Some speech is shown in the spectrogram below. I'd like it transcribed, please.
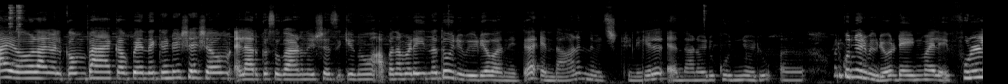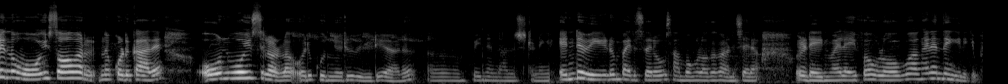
Hi all and welcome back അപ്പോൾ എന്തൊക്കെയുണ്ട് വിശേഷം? എല്ലാവർക്കും സുഖമാണെന്ന് വിശ്വസിക്കുന്നു. അപ്പോൾ നമ്മുടെ ഇന്നത്തെ ഒരു വീഡിയോ വന്നിട്ട് എന്താണെന്ന് വെച്ചിട്ടുണ്ടെങ്കിൽ എന്താണ് ഒരു കുഞ്ഞൊരു ഒരു കുഞ്ഞൊരു video day in my life full ഇന്ന് വോയിസ് ഓവർ കൊടുക്കാതെ ഓൺ വോയിസിലുള്ള ഒരു കുഞ്ഞൊരു വീഡിയോ ആണ്. പിന്നെ എന്താണെന്ന് വെച്ചിട്ടുണ്ടെങ്കിൽ എന്റെ വീടും പരിസരവും സംഭവങ്ങളൊക്കെ കാണിച്ചു തരാം. ഒരു ഡേ ഇൻ മൈ ലൈഫോ വ്ളോഗോ അങ്ങനെ എന്തെങ്കിലും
